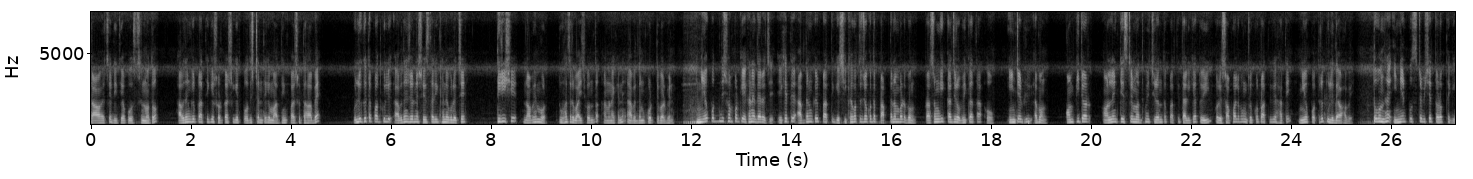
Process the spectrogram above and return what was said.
চাওয়া হয়েছে দ্বিতীয় পোস্টের মতো। আবেদনকারী প্রার্থীকে সরকার শিক্ষিত প্রতিষ্ঠান থেকে মাধ্যমিক পাস হতে হবে। উল্লিখিত পদগুলি আবেদনের জন্য শেষ তারিখ এখানে বলেছে তিরিশে নভেম্বর দু হাজার বাইশ পর্যন্ত আপনারা এখানে আবেদন করতে পারবেন। নিয়োগ পদ্ধতি সম্পর্কে এখানে দেওয়া রয়েছে, এক্ষেত্রে আবেদনকারী প্রার্থীকে শিক্ষাগত যোগ্যতা প্রাপ্ত নম্বর এবং প্রাসঙ্গিক কাজের অভিজ্ঞতা ও ইন্টারভিউ এবং কম্পিউটার অনলাইন টেস্টের মাধ্যমে চূড়ান্ত প্রার্থী তালিকা তৈরি করে সফল এবং যোগ্য প্রার্থীদের হাতে নিয়োগপত্র তুলে দেওয়া হবে। তো বন্ধুরা ইন্ডিয়ান পোস্ট অফিসের তরফ থেকে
